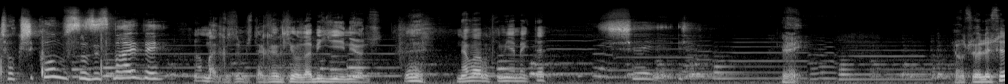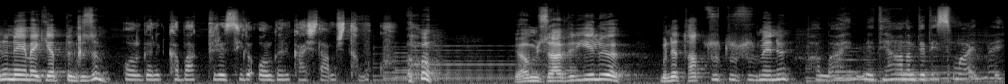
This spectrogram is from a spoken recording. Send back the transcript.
Çok şık olmuşsunuz İsmail Bey. Ama kızım işte 40 yılda bir giyiniyoruz. Eh, ne var bakayım yemekte? Şey Ne? Ya söylesene ne yemek yaptın kızım? organik kabak püresiyle organik haşlanmış tavuk. Ya misafir geliyor. Bu ne tatsız tuzsuz menü? Vallahi Medihe Hanım dedi İsmail Bey.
